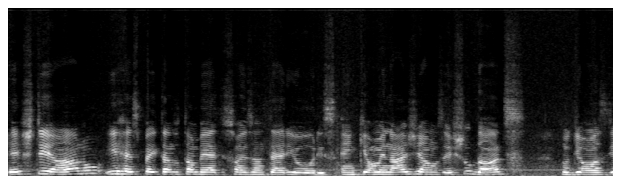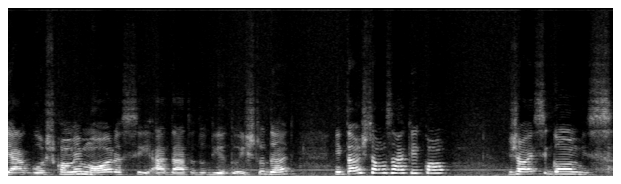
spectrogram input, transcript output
este ano, e respeitando também edições anteriores em que homenageamos estudantes, no dia 11 de agosto comemora-se a data do Dia do Estudante. Então estamos aqui com Joyce Gomes.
